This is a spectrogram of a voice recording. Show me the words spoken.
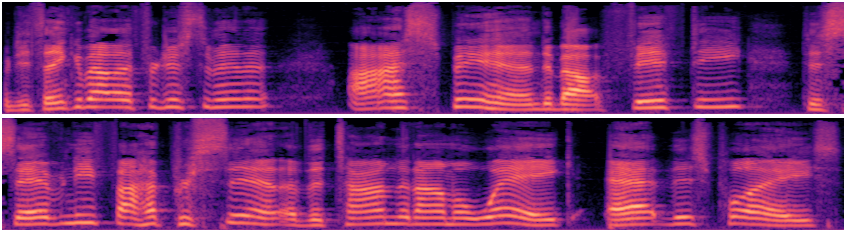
Would you think about that for just a minute? I spend about 50 to 75% of the time that I'm awake at this place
